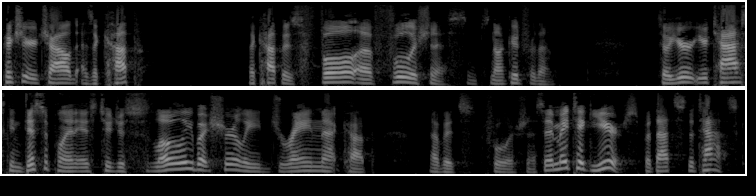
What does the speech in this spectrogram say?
Picture your child as a cup. The cup is full of foolishness. It's not good for them. So your, your task and discipline is to just slowly but surely drain that cup of its foolishness. It may take years, but that's the task.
